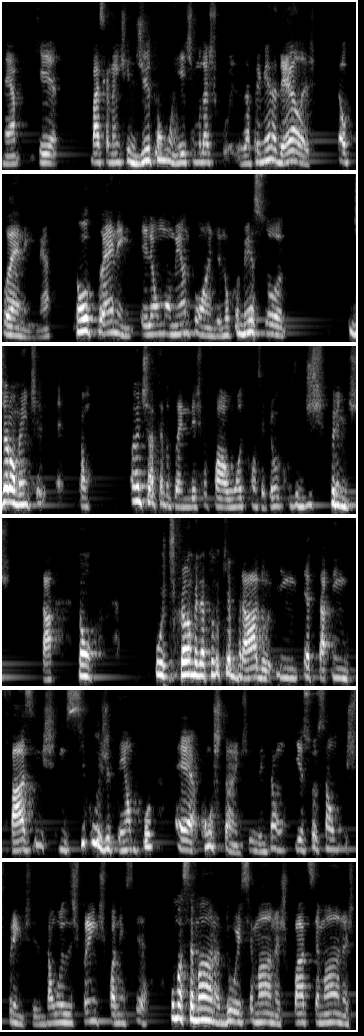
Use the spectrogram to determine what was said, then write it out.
né? Que basicamente ditam o ritmo das coisas. A primeira delas é o planning, né? Então, o planning, ele é um momento onde, no começo, geralmente, Antes até do planning, deixa eu falar um outro conceito. Tem uma coisa de sprint, tá? Então, o Scrum ele é todo quebrado em, em fases, em ciclos de tempo é, constantes. Então, isso são sprints. Então, os sprints podem ser uma semana, duas semanas, quatro semanas.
